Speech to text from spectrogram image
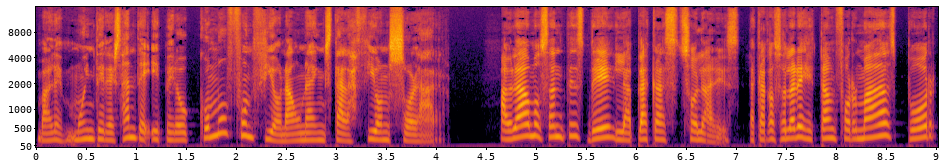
Vale, muy interesante. ¿Y pero cómo funciona una instalación solar? Hablábamos antes de las placas solares. Las placas solares están formadas por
